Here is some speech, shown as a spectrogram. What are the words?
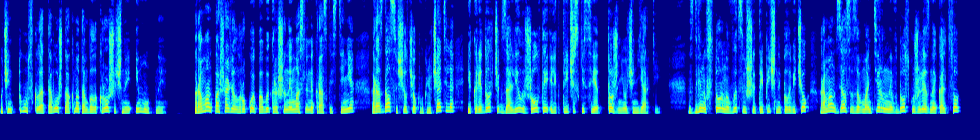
очень тусклый от того, что окно там было крошечное и мутное. Роман пошарил рукой по выкрашенной масляной краской стене, раздался щелчок выключателя, и коридорчик залил желтый электрический свет, тоже не очень яркий. Сдвинув в сторону выцвевший тряпичный половичок, Роман взялся за вмонтированное в доску железное кольцо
